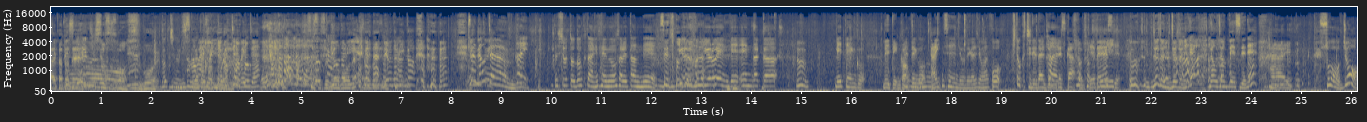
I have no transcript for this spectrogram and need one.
え方で、そうそう。そうすごい。どっちのリスクがその前高いんだろう。に行っちゃえばいいんじゃん。そうそう両方ね。両乗り行こうさあなおちゃん。はい。私ちょっとドクターに洗脳されたんで、ユーロユーロ円で円高うん。0.5。0.5 0.5。はい。1000円でお願いします。お一口で大丈夫ですか、はい。OK です。うん。徐々に徐々にね。なおちゃんペースでね。はい。そうじゃあ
